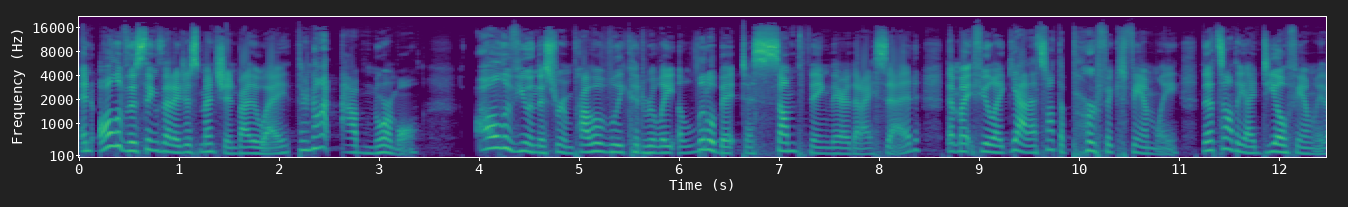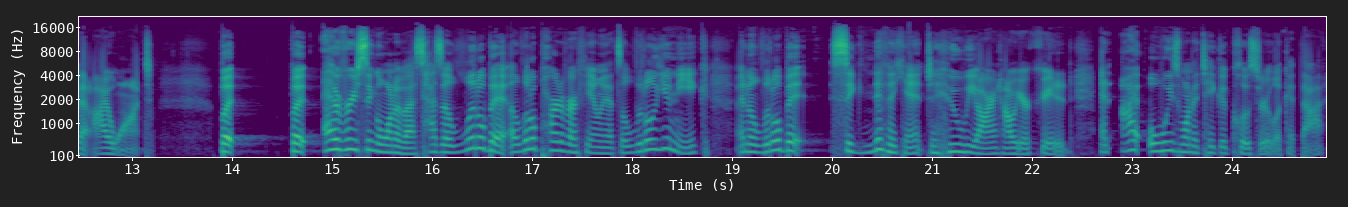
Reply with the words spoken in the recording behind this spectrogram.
And all of those things that I just mentioned, by the way, they're not abnormal. All of you in this room probably could relate a little bit to something there that I said that might feel like, yeah, that's not the perfect family. That's not the ideal family that I want. But but every single one of us has a little bit, a little part of our family that's a little unique and a little bit significant to who we are and how we are created. And I always want to take a closer look at that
